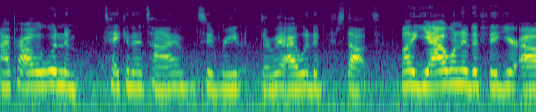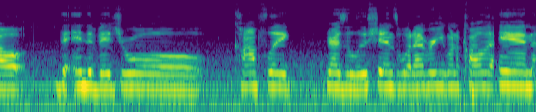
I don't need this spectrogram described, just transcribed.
I probably wouldn't have taken the time to read through it. I would have stopped. Like, yeah, I wanted to figure out the individual conflict resolutions, whatever you want to call it. And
